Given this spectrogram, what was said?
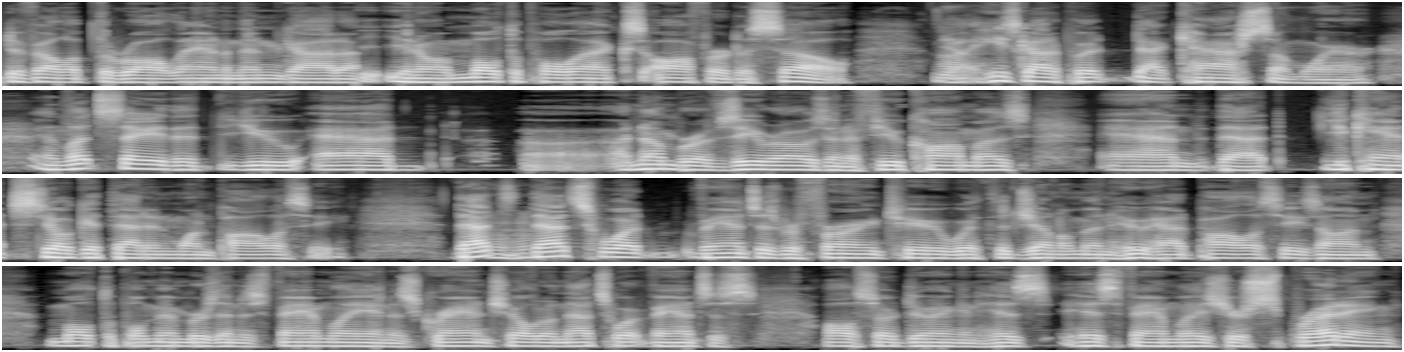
developed the raw land and then got a you know a multiple X offer to sell. Uh, he's got to put that cash somewhere. And let's say that you add uh, a number of zeros and a few commas, and that you can't still get that in one policy. That's mm-hmm. that's what Vance is referring to with the gentleman who had policies on multiple members in his family and his grandchildren. That's what Vance is also doing in his his family. Is you're spreading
